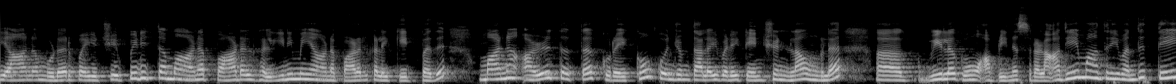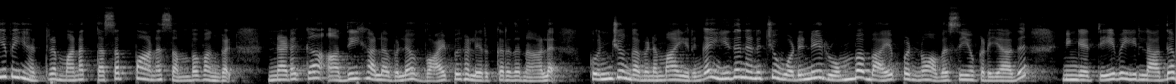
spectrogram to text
தியானம் உடற்பயிற்சி பிடித்தமான பாடல்கள் இனிமையான பாடல்களை கேட்பது மன அழுத்தத்தை குறைக்கும். கொஞ்சம் தலைவலி டென்ஷன்லாம் உங்களுக்கு அளவில் விலகும் அப்படின்னு சொல்லலாம். அதே மாதிரி வந்து தேவையற்ற மனக்கசப்பான சம்பவங்கள் நடக்க அதிக அளவில் வாய்ப்புகள் இருக்கிறதுனால கொஞ்சம் கவனமாக இருங்க. இதை நினச்சி உடனே ரொம்ப பயப்படணும் அவசியம் கிடையாது. நீங்கள் தேவையில்லாத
